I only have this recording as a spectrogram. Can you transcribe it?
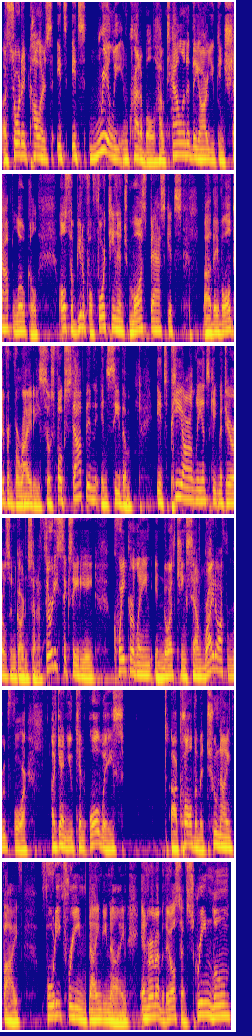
assorted colors. It's, it's really incredible how talented they are. You can shop local. Also, beautiful 14 inch moss baskets. Uh, they have all different varieties. So, folks, stop in and see them. It's PR Landscape Materials and Garden Center, 3688 Quaker Lane in North Kingstown, right off Route 4 again, you can always uh, call them at 295 4399. And remember, they also have screen loam,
